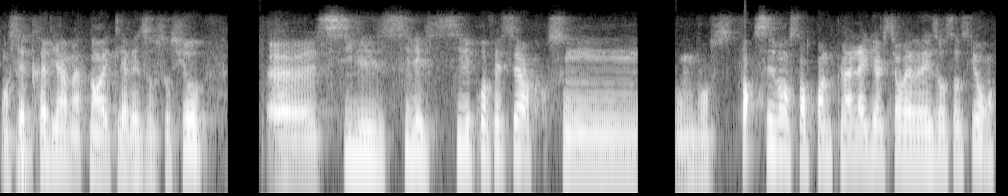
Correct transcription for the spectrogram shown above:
on sait mm. très bien maintenant avec les réseaux sociaux, si, si, les, si les professeurs sont vont forcément s'en prendre plein la gueule sur les réseaux sociaux,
